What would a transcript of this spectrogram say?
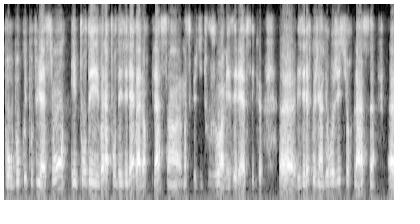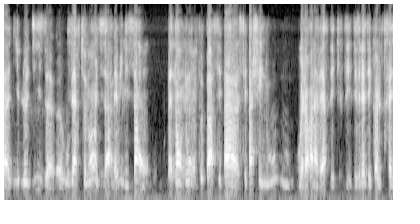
pour beaucoup de populations et pour des voilà pour des élèves à leur place. Hein. Moi, ce que je dis toujours à mes élèves, c'est que euh, les élèves que j'ai interrogés sur place, euh, ils le disent euh, ouvertement. Ils disent ah mais oui, mais ça, on, ben non, nous on peut pas, c'est pas c'est pas chez nous, ou alors à l'inverse, des, des, élèves d'école très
